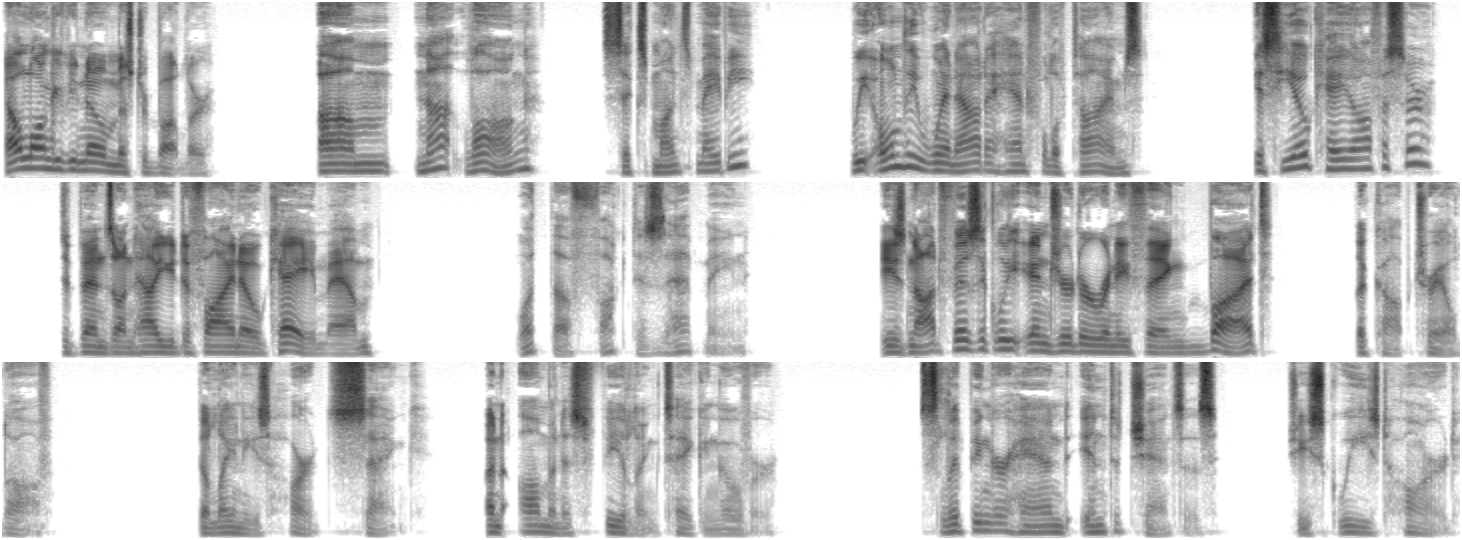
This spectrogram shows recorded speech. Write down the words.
How long have you known Mr. Butler? Um, not long. Six months, maybe? We only went out a handful of times. Is he okay, officer? Depends on how you define okay, ma'am. What the fuck does that mean? He's not physically injured or anything, but. The cop trailed off. Delaney's heart sank, an ominous feeling taking over. Slipping her hand into Chance's, she squeezed hard,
